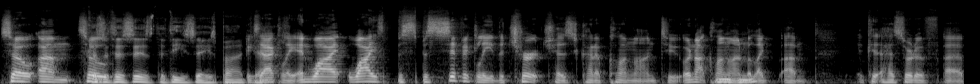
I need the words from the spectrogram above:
So um so this is the These Days podcast. Exactly, and why why spe- specifically the church has kind of clung on to, or not clung on, but like um, has sort of uh,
